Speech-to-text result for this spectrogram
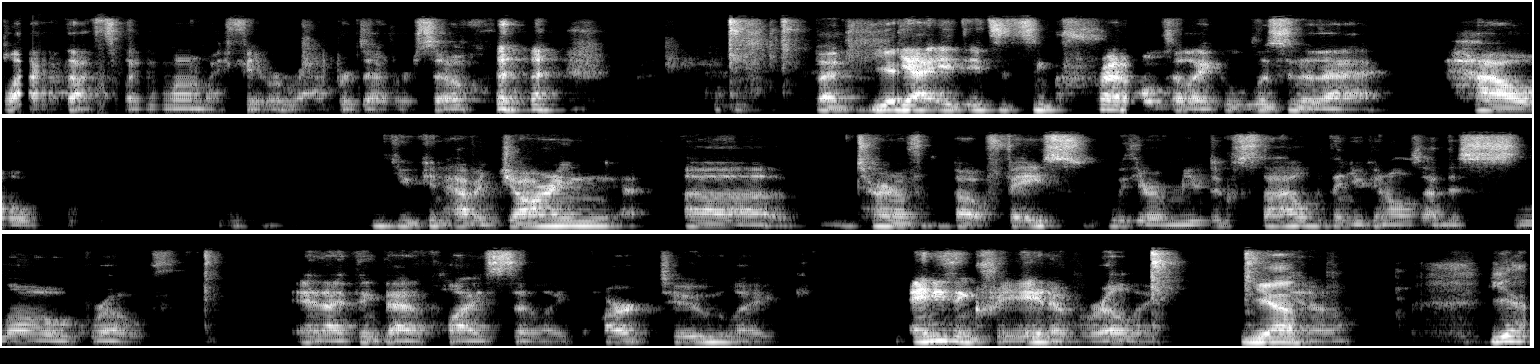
black thought's like one of my favorite rappers ever so but Yeah. yeah, it, it's it's incredible to like listen to that how you can have a jarring uh turn of about face with your music style but then you can also have this slow growth and i think that applies to like art too like anything creative really yeah. you know Yeah.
